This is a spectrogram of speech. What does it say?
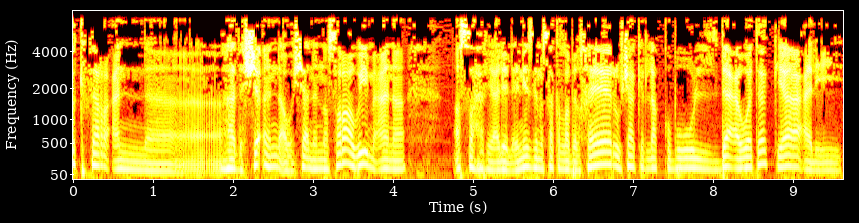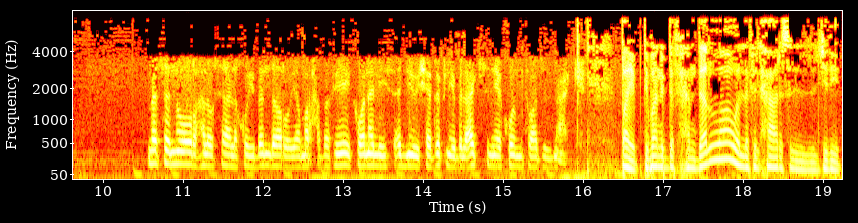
أكثر عن آه هذا الشأن أو الشأن النصراوي معنا الصحفي علي العنيزي مساك الله بالخير وشاكر لك قبول دعوتك يا علي. مساء النور هلا وسهلا أخوي بندر ويا مرحبا فيك وأنا اللي يسعدني ويشرفني بالعكس إني أكون متواجد معك. طيب تبغى نبدأ في حمد الله ولا في الحارس الجديد؟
